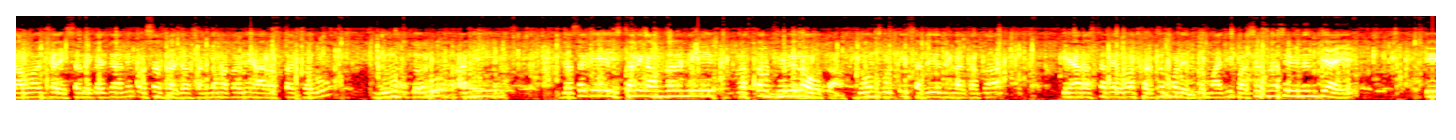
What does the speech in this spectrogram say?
गावाच्या इष्टानिकाच्या आणि प्रशासनाच्या संगमताने हा रस्ता करू दुरुस्त करू आणि जसं की स्थानिक आमदारांनी एक प्रस्ताव ठेवलेला होता दोन कोटी सत्तेचाळीस लाखाचा की ह्या रस्त्याला एवढा खर्च पडेल. तर माझी प्रशासनाची विनंती आहे की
